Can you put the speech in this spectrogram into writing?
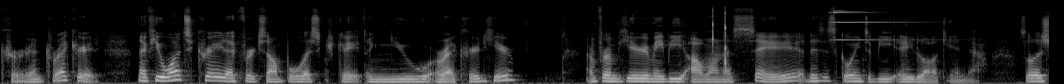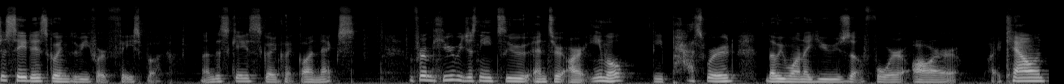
current record. Now, if you want to create, like for example, let's create a new record here. And from here, maybe I want to say this is going to be a login now. So let's just say this is going to be for Facebook. In this case, going to click on next. And from here, we just need to enter our email, the password that we want to use for our account,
